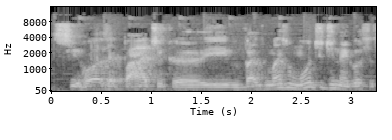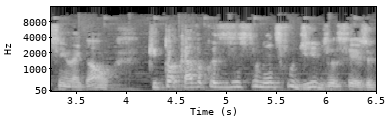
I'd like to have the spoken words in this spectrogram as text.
Cirrose Hepática e mais um monte de negócio assim legal que tocava com esses instrumentos fodidos, ou seja,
